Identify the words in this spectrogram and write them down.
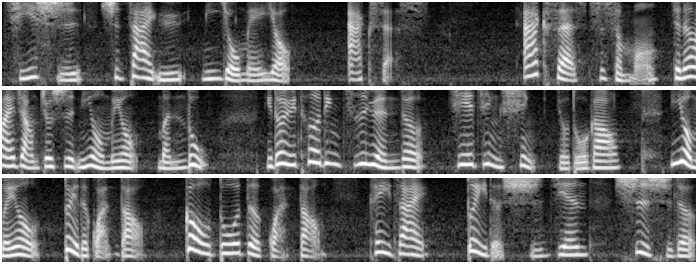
其实是在于你有没有 access。access 是什么？简单来讲，就是你有没有门路，你对于特定资源的接近性有多高，你有没有对的管道，够多的管道，可以在对的时间适时的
